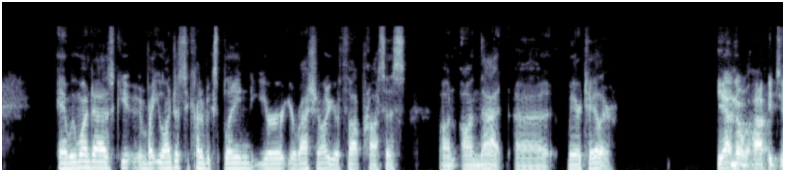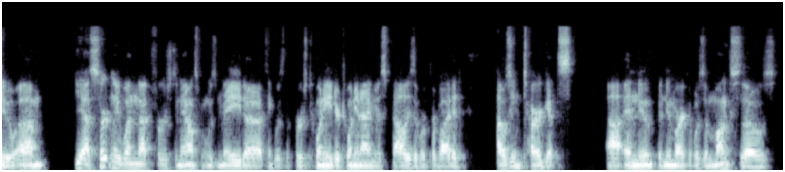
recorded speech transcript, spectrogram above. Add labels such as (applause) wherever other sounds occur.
and we wanted to ask you, invite you on just to kind of explain your your rationale, your thought process on on that, uh, Mayor Taylor. Yeah, no, happy to. Um, yeah, certainly when that first announcement was made, uh, I think it was the first 28 or 29 municipalities that were provided housing targets, uh, and New, Newmarket was amongst those.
